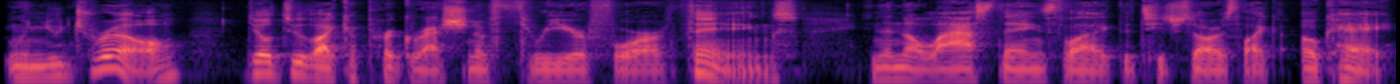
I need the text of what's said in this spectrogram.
when you drill, you'll do like a progression of three or four things. And then the last thing's like the teacher's always like, okay,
